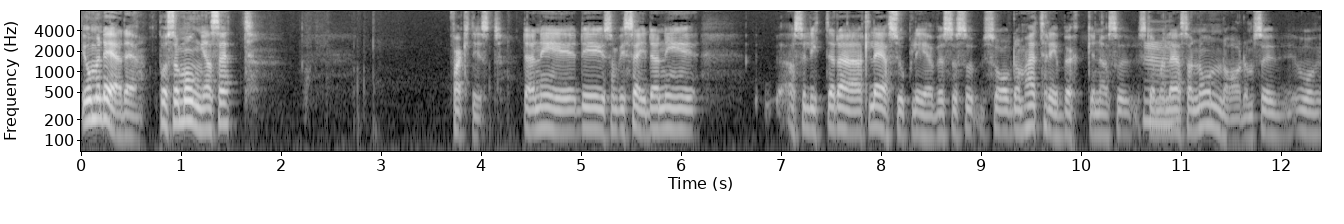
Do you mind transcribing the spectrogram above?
Jo men det är det, på så många sätt. Faktiskt. Den är, det är som vi säger, den är Alltså litterärt läsupplevelse så, så av de här tre böckerna så ska mm. man läsa någon av dem så, och,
